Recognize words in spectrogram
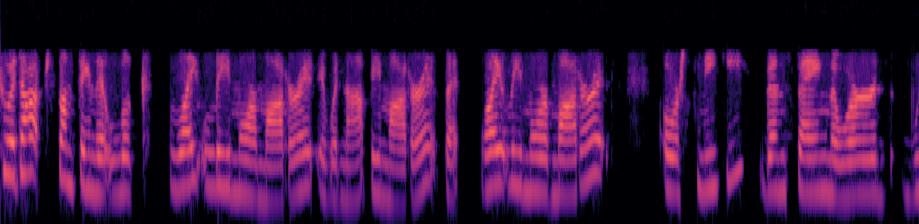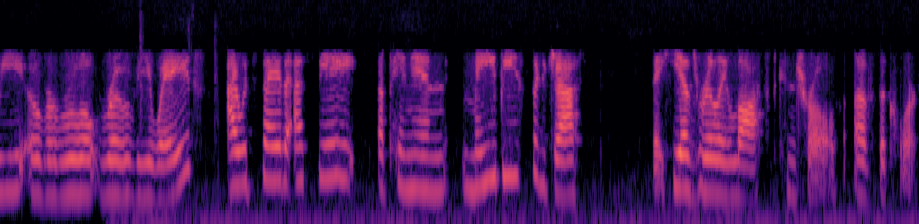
to adopt something that looks slightly more moderate. It would not be moderate, but slightly more moderate or sneaky than saying the words, we overrule Roe v. Wade. I would say the SBA 8 opinion maybe suggests that he has really lost control of the court,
